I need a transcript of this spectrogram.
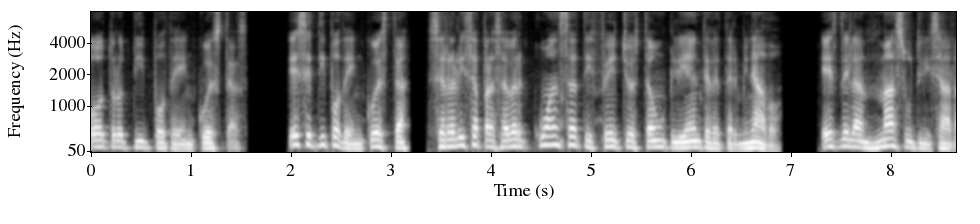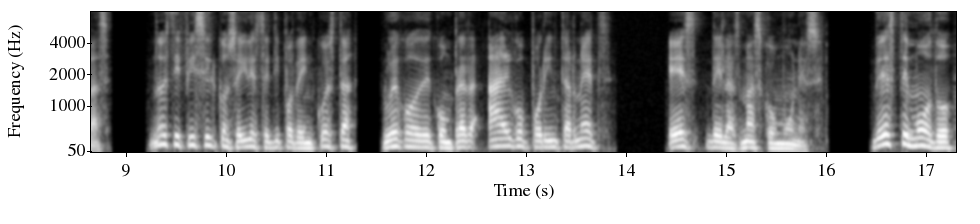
otro tipo de encuestas. Ese tipo de encuesta se realiza para saber cuán satisfecho está un cliente determinado. Es de las más utilizadas. No es difícil conseguir este tipo de encuesta luego de comprar algo por Internet. Es de las más comunes. De este modo,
